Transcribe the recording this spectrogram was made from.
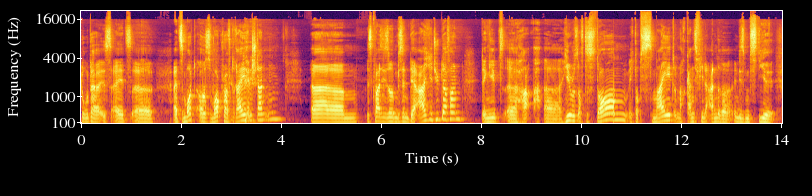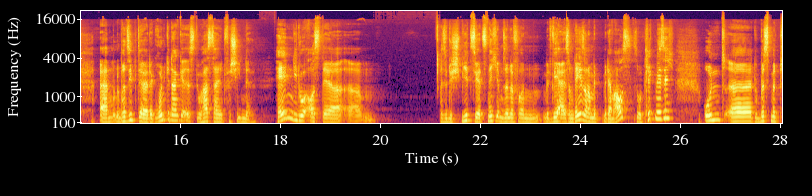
Dota ist als, äh, als Mod aus Warcraft 3 entstanden. Ähm, ist quasi so ein bisschen der Archetyp davon. Dann gibt's äh, ha äh, Heroes of the Storm, ich glaube Smite und noch ganz viele andere in diesem Stil. Ähm, und im Prinzip der, der Grundgedanke ist, du hast halt verschiedene Helden, die du aus der ähm, also du spielst du jetzt nicht im Sinne von mit WAS und D, sondern mit, mit der Maus, so klickmäßig. Und äh, du bist mit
